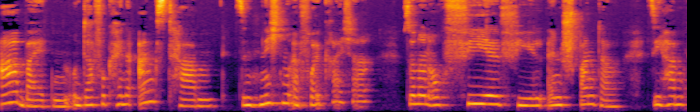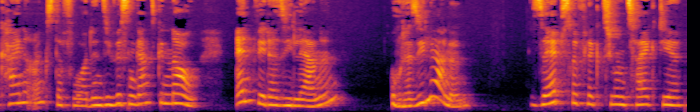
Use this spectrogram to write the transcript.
arbeiten und davor keine Angst haben, sind nicht nur erfolgreicher, sondern auch viel, viel entspannter. Sie haben keine Angst davor, denn sie wissen ganz genau, entweder sie lernen oder sie lernen. Selbstreflexion zeigt dir,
